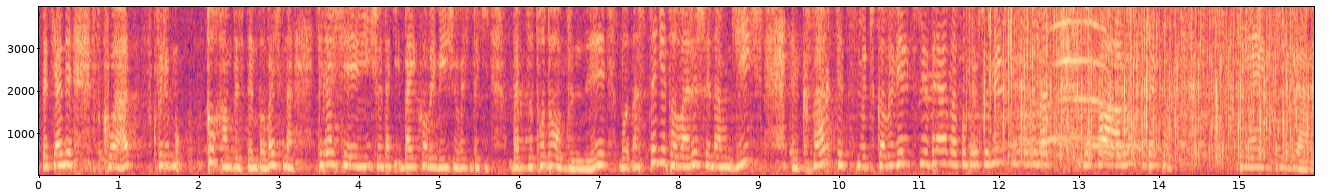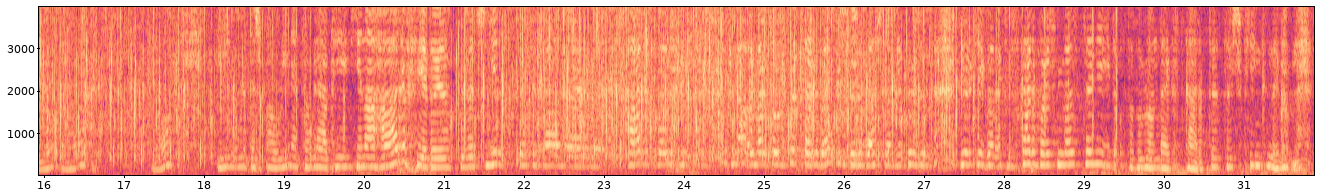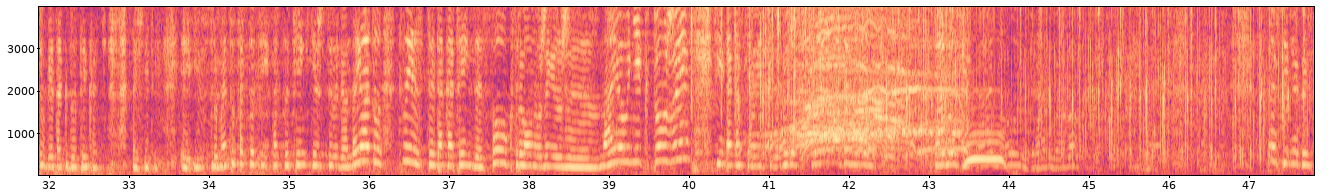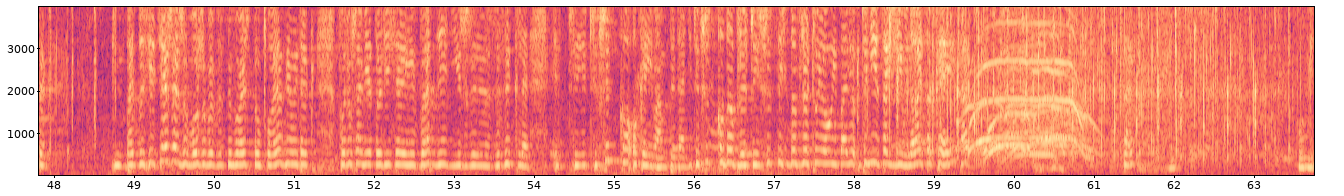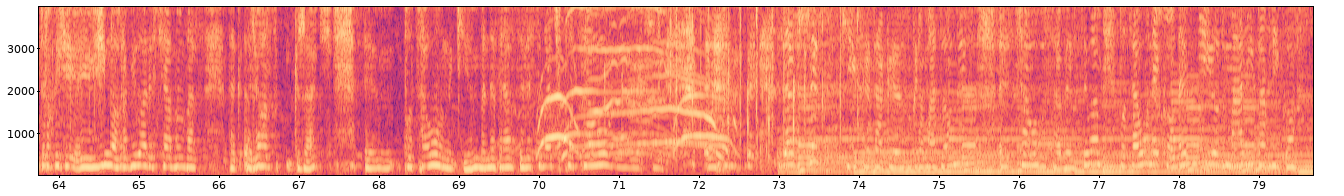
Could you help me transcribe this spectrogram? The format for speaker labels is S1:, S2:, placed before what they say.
S1: specjalny skład, z którym kocham występować. Na trasie mieliśmy taki bajkowej, mieliśmy właśnie taki bardzo podobny, bo na scenie towarzyszy nam dziś e, kwartet smyczkowy. Wielkie brawa, poproszę, wielkie brawa dla, dla panów. Tak, to pięknie grają, tak. No. I mamy też Paulinę, co gra pięknie na harfie. To jest rzecz niespotykana. Harfa na, na koncertach naszych to jest zawsze mnie też wielkiego taki skarb właśnie na scenie i to, to wygląda jak skarb. To jest coś pięknego. Lubię tak dotykać właśnie tych e, instrumentów. Bardzo, bardzo pięknie wszyscy wyglądają. A tu, tu jest taka część zespołu, którą może już znają niektórzy, czyli taka projektu. Brawo do panów. Brawo, brawo. Strasznie jakoś tak bardzo się cieszę, że możemy występować z tą poezją i tak porusza mnie to dzisiaj bardziej niż zwykle. Czy, czy wszystko ok, mam pytanie, czy wszystko dobrze, czy wszyscy się dobrze czują i bawią, czy nie jest za zimno, jest okej, tak? Tak? Bo mi trochę się e, zimno zrobiło, ale chciałabym was tak rozgrzać ym, pocałunkiem. Będę teraz wysyłać pocałunki dla wszystkich tak zgromadzonych. E, Całusa wysyłam. Pocałunek ode mnie i od Marii Pawlikowskiej.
